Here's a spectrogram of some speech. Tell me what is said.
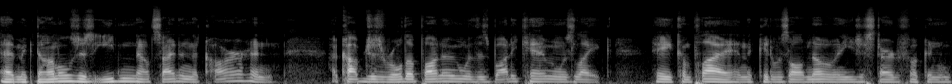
at McDonald's just eating outside in the car, and a cop just rolled up on him with his body cam and was like, "Hey, comply," and the kid was all no, and he just started fucking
